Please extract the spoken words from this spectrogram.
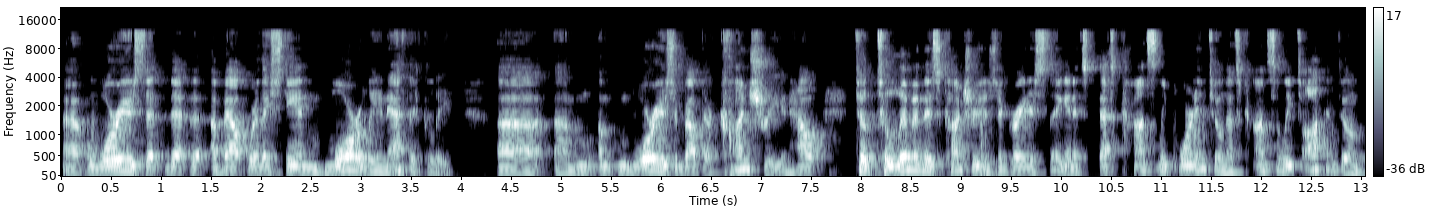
Uh, warriors that that about where they stand morally and ethically. Uh, um, um, warriors about their country and how to, to live in this country is the greatest thing. And it's that's constantly pouring into them that's constantly talking to them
